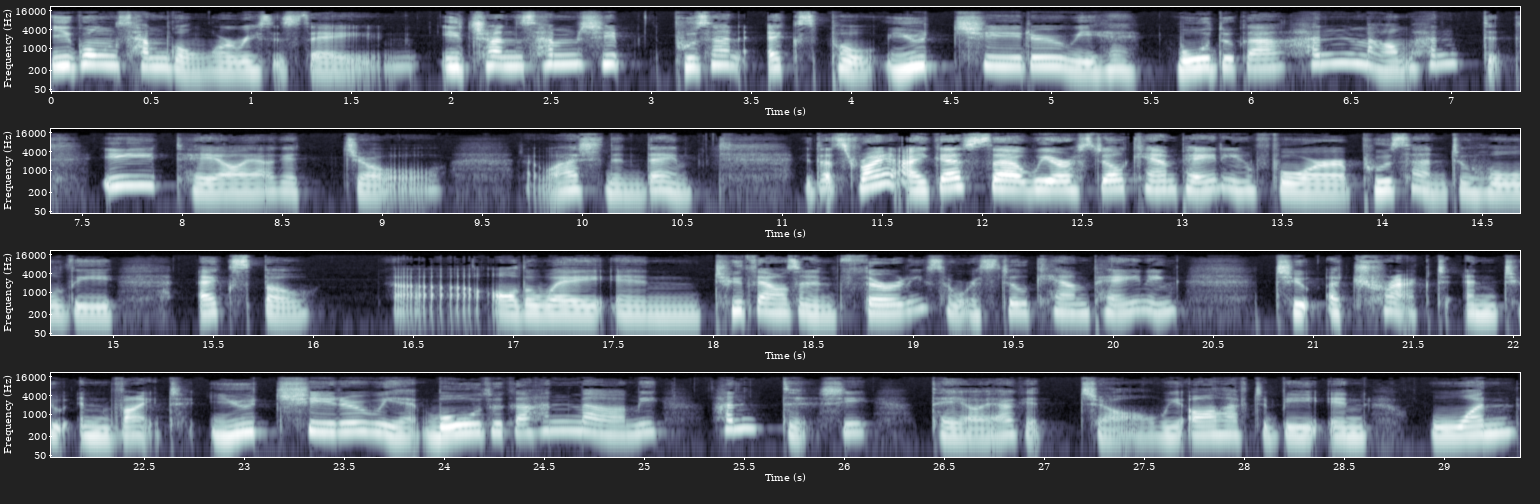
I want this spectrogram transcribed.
2030, or we could say 2030 부산 엑스포 유치를 위해 모두가 한 마음 한 뜻이 되어야겠죠. 라고 하시는데, that's right. I guess that we are still campaigning for Busan to hold the expo uh, all the way in 2030. So we're still campaigning to attract and to invite 유치를 위해 모두가 한 마음이 한 뜻이 되어야겠죠. We all have to be in one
